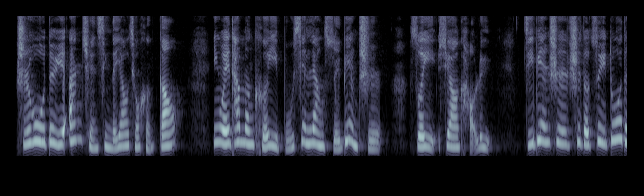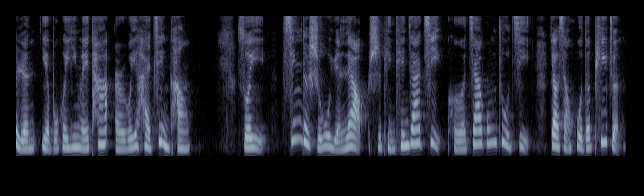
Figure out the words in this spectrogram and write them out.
食物对于安全性的要求很高，因为它们可以不限量随便吃，所以需要考虑，即便是吃的最多的人，也不会因为它而危害健康。所以。新的食物原料、食品添加剂和加工助剂要想获得批准，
